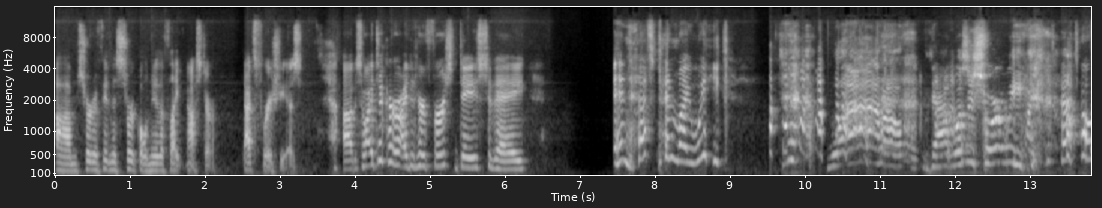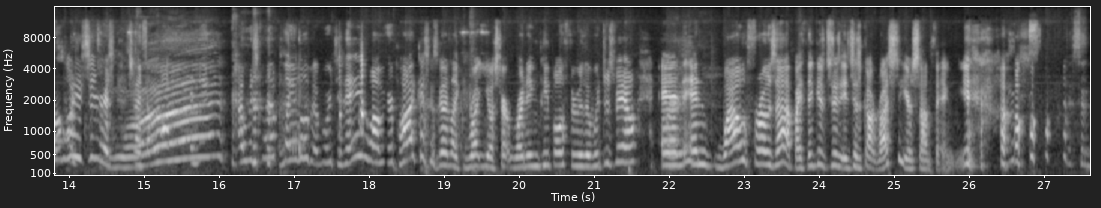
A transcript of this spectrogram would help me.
um, sort of in the circle near the Flight Master. That's where she is. Um, so I took her, I did her first days today, and that's been my week. wow. That was a short week. totally serious. And then I was going to play a little bit more today while we were podcast. I was going to like run, you know, start running people through the Winter's Veil, and Right. and WoW froze up. I think it just it just got rusty or something. You know? Listen, You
